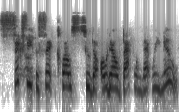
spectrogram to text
sixty percent close to the Odell Beckham that we knew.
